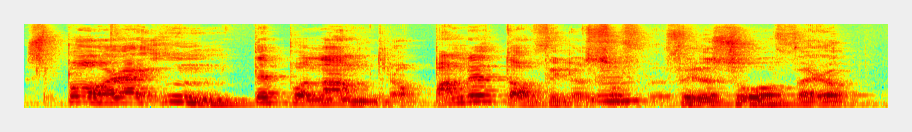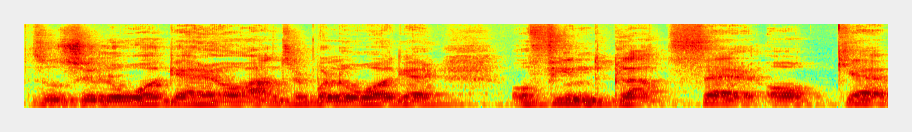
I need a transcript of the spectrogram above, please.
sparar inte på namndroppandet av filosof, filosofer och sociologer och antropologer och fyndplatser och eh,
